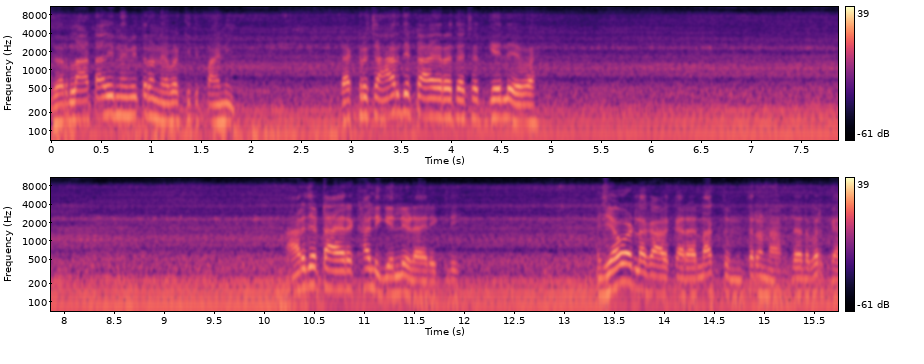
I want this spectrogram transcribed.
जर लाट आली ना मित्रांनो बा किती पाणी. ट्रॅक्टरचे अर्धे टायर त्याच्यात गेले बा अर्धे टायर खाली गेले डायरेक्टली जेवढला काळ गाळ करायला लागतो मित्रांनो आपल्याला बरं का.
